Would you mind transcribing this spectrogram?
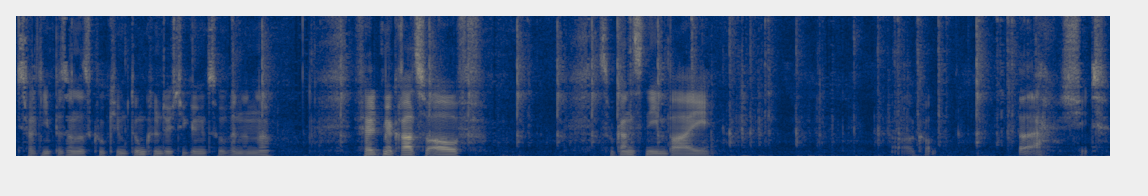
Ist halt nicht besonders hier im Dunkeln durch die Gegend zu rennen, ne? Fällt mir gerade so auf. So ganz nebenbei. Oh, komm. Ah, shit.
